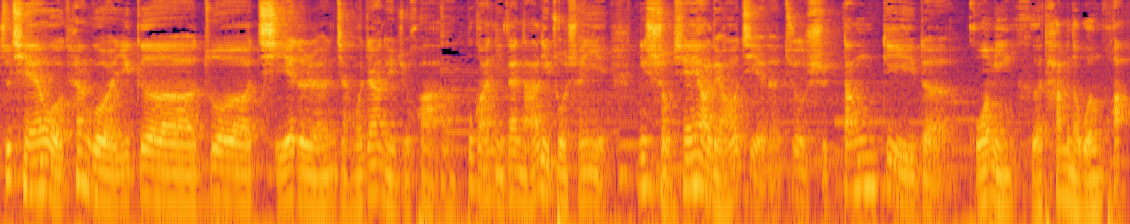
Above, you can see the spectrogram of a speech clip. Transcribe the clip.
之前我看过一个做企业的人讲过这样的一句话啊，不管你在哪里做生意，你首先要了解的就是当地的国民和他们的文化。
